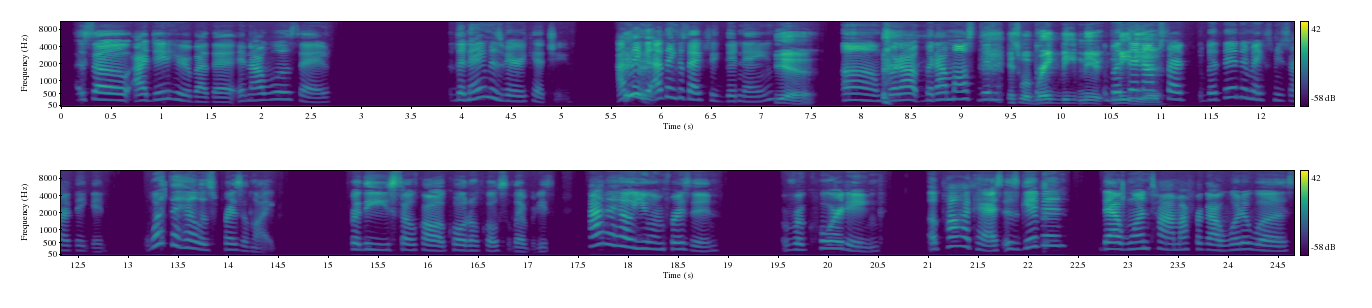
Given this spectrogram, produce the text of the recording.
so I did hear about that, and I will say, the name is very catchy. I think I think it's actually a good name. Yeah, Um, but I but I'm also then it's with Breakbeat Me- but Media. then I'm start but then it makes me start thinking, what the hell is prison like for these so-called quote unquote celebrities? How the hell you in prison recording a podcast? Is given that one time I forgot what it was.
